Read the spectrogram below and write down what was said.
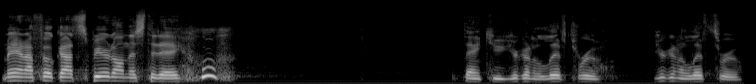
Man, I feel God's Spirit on this today. Whew. Thank you. You're going to live through. You're going to live through.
